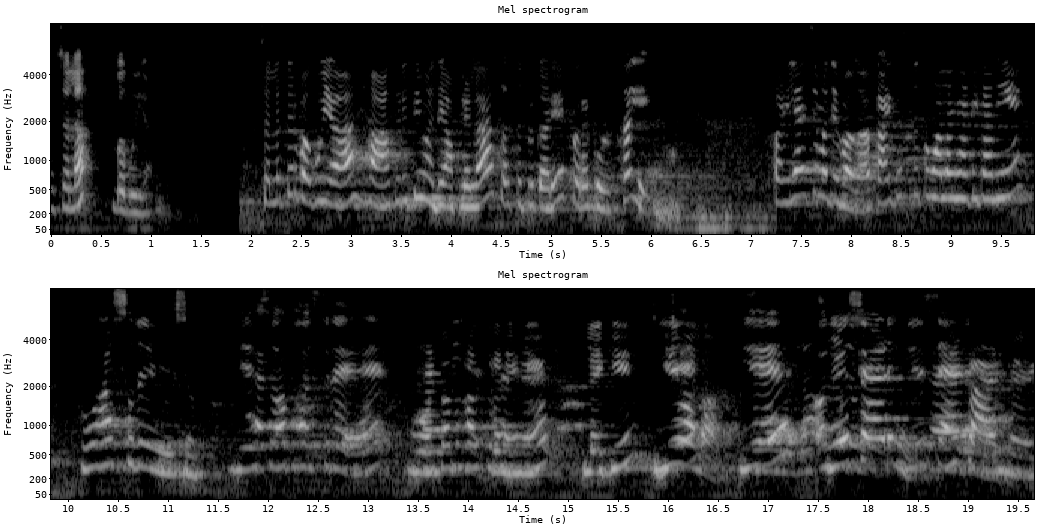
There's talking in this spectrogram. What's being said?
तर चला बघूया. चला तर बघूया ह्या आकृतीमध्ये आपल्याला कसं प्रकारे फरक ओळखता येईल. पहिल्या याच्यामध्ये बघा काय दिसतं तुम्हाला ह्या ठिकाणी? वो हंस रहे हैं सब ये सब हंस रहे हैं. वो सब हंस रहे हैं. लेकिन ये वाला. ये और ये सैड है ये सैड है.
